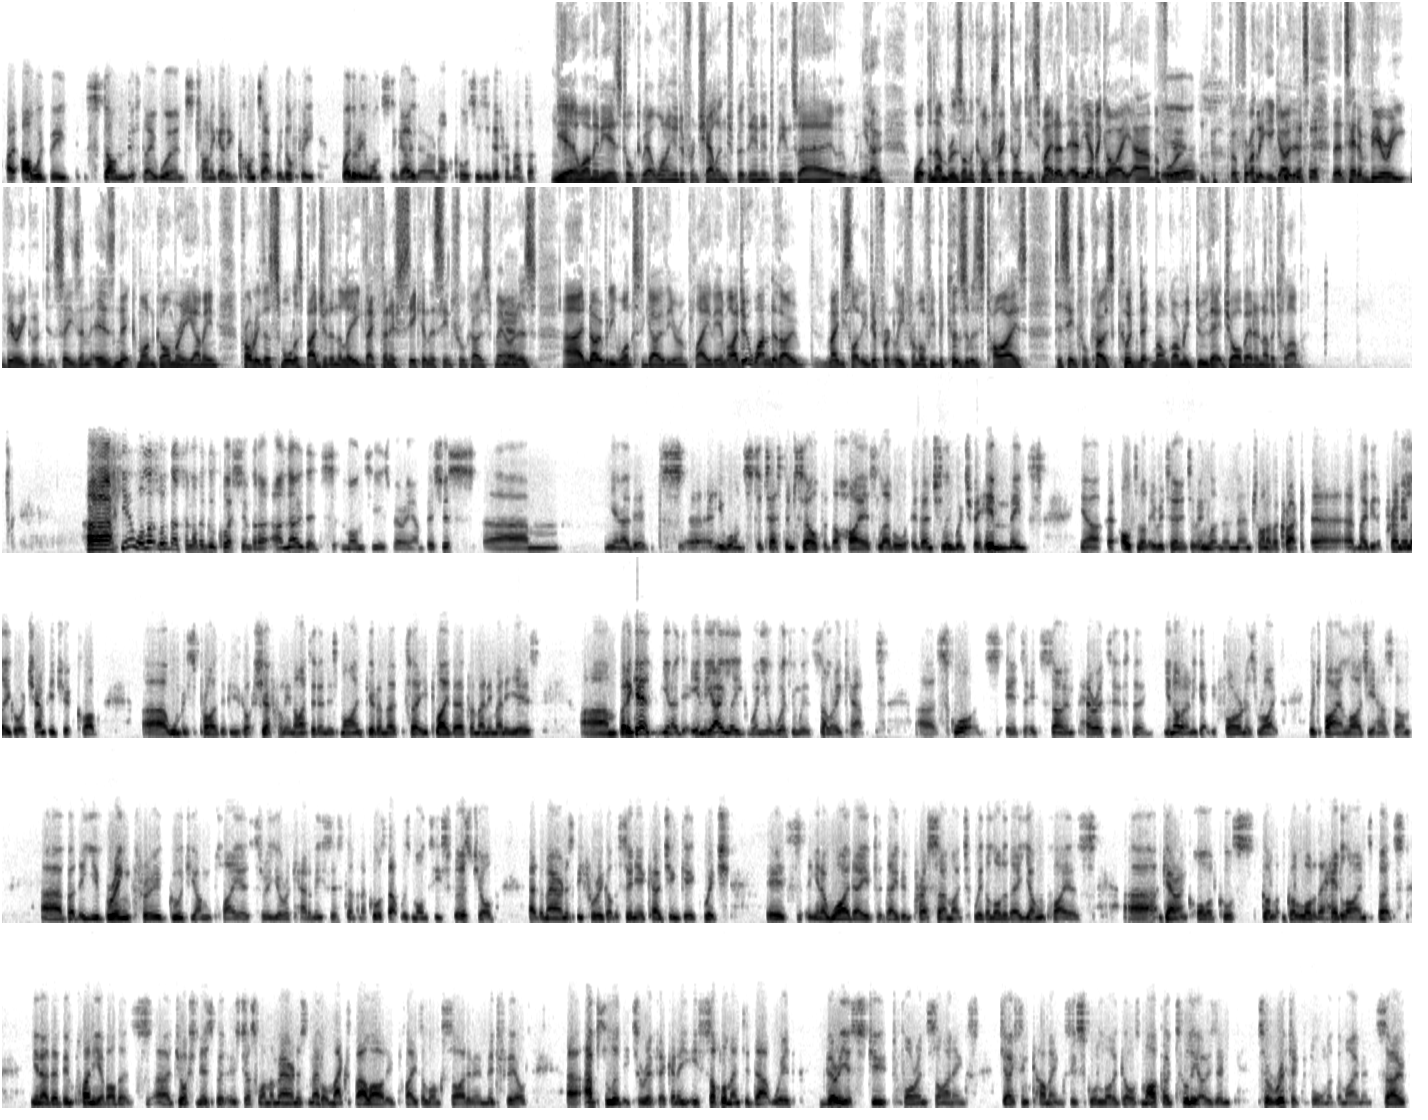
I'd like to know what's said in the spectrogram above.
I, I would be stunned if they weren't trying to get in contact with Uffy whether he wants to go there or not, of course, is a different matter. Yeah, well, I mean, he has talked about wanting a different challenge, but then it depends, uh, you know, what the number is on the contract, I guess, mate. And, and the other guy, uh, before yes. before I let you go, that's that's had a very very good season is Nick Montgomery. I mean, probably the smallest budget in the league. They finished second, the Central Coast Mariners. Yeah. Uh, nobody wants to go there and play them. I do wonder, though, maybe slightly differently from Uffy, because of his ties to Central Coast, could Nick Montgomery do that job at another club? Uh, yeah, well, look, look, that's another good question. But I, I know that Monty is very ambitious. Um, you know that uh, he wants to test himself at the highest level eventually, which for him means, you know, ultimately returning to England and, and trying to have a crack uh, at maybe the Premier League or a Championship club. Uh, I wouldn't be surprised if he's got Sheffield United in his mind, given that uh, he played there for many, many years. Um, but again, you know, in the A League, when you're working with salary capped uh, squads, it's it's so imperative that you not only get your foreigners right, which by and large he has done, uh, but that you bring through good young players through your academy system. And of course, that was Monty's first job at the Mariners before he got the senior coaching gig, which is you know why they've they've impressed so much with a lot of their young players. Uh, Garang Kuol, of course, got got a lot of the headlines, but you know, there have been plenty of others. Uh, Josh Nisbet, who's just won the Mariners medal, Max Balard, who plays alongside him in midfield. Uh, absolutely terrific. And he, he, supplemented that with very astute foreign signings. Jason Cummings, who scored a lot of goals. Marco Tulio is in terrific form at the moment. So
